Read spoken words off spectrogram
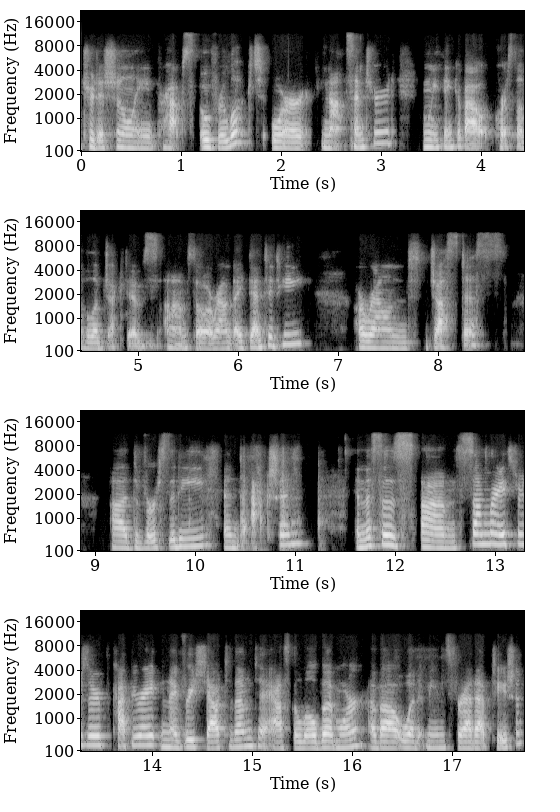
traditionally perhaps overlooked or not centered when we think about course level objectives. Um, so around identity, around justice, uh, diversity and action, and this is um, some rights reserved copyright, and I've reached out to them to ask a little bit more about what it means for adaptation.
